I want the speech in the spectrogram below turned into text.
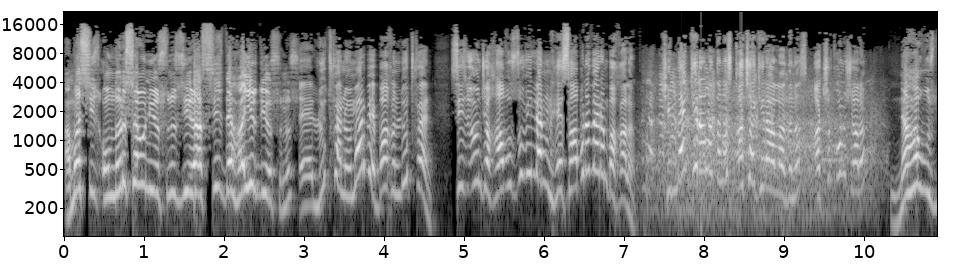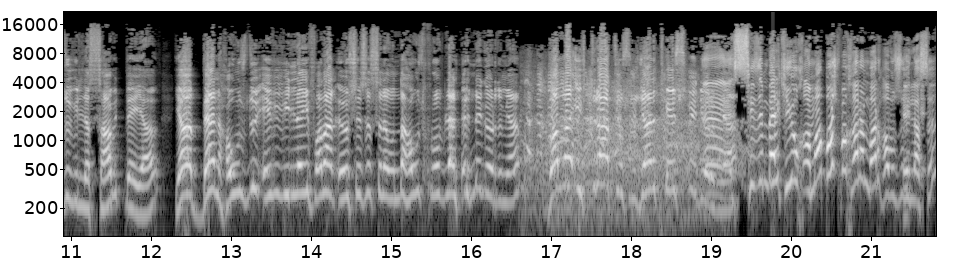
Ama siz onları savunuyorsunuz zira siz de hayır diyorsunuz. E, lütfen Ömer Bey bakın lütfen. Siz önce havuzlu villanın hesabını verin bakalım. Kimden kiraladınız? Kaça kiraladınız? Açık konuşalım. Ne havuzlu villa Sabit Bey ya? Ya ben havuzlu evi villayı falan ÖSS sınavında havuz problemlerinde gördüm ya. Vallahi iftira atıyorsunuz yani teessüf ediyorum E, ya. sizin belki yok ama başbakanın var havuzlu villası.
